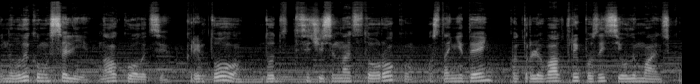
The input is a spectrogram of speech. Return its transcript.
у невеликому селі на околиці. Крім того, до 2017 року останній день контролював три позиції у Лиманську.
